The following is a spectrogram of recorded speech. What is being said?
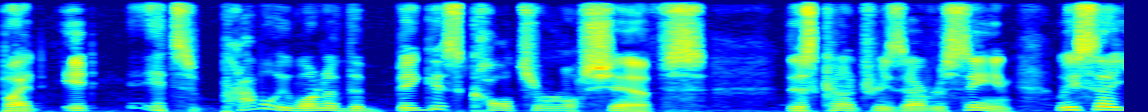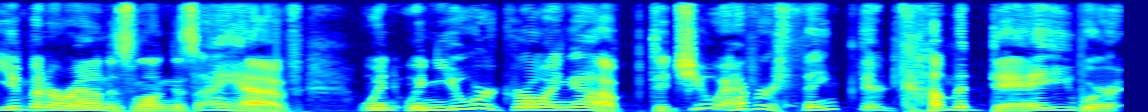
but it it's probably one of the biggest cultural shifts this country's ever seen. Lisa, you've been around as long as I have when when you were growing up, did you ever think there'd come a day where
